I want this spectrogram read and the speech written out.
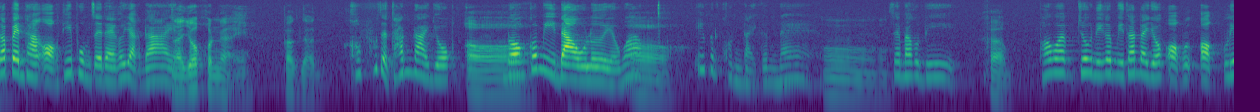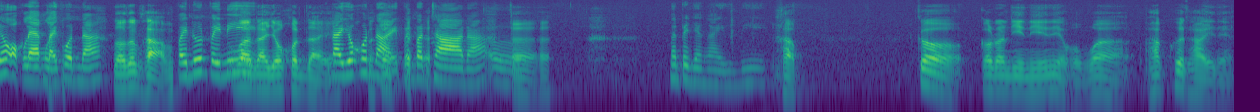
ก็เป็นทางออกที่ภูมิใจไทยเขาอยากได้ นายกคนไหนผลักดันเขาพูดแต่ท่านนายกอ๋อน้องก็มีเดาเลยอะว่าอ๋อเอ๊ะมันคนไหนกันแน่อืมใช่ไหมคุณพี่ครับ เพราะว่าช่วงนี้ก็มีท่านนายกออกออกเลี้ยวออกแรงหลายคนนะ เราต้องถาม ไปนู่นไปนี่ว่านายกคนไหน นายกคนไหนเป็นบัญชานะเออเออมันเป็นยังไงคุณพี่ครับ ก็กรณีนี้เนี่ยผมว่าพรรคเพื่อไทยเนี่ย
